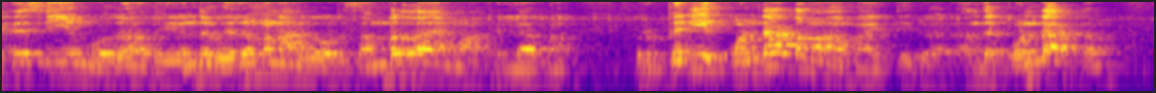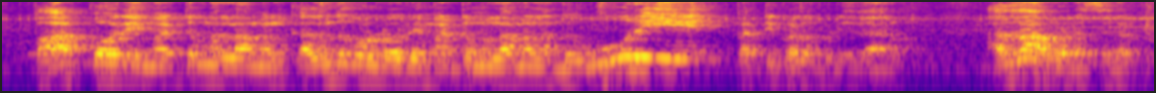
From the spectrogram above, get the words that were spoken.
எதை செய்யும் போதும் அது வந்து வெறுமனாக ஒரு சம்பிரதாயமாக இல்லாமல் ஒரு பெரிய கொண்டாட்டமாக மாற்றிடுவார். அந்த கொண்டாட்டம் பார்ப்பவரை மட்டுமல்லாமல் கலந்து கொள்வோரை மட்டுமல்லாமல் அந்த ஊரையே பற்றி கொள்ளக்கூடியதாக இருக்கும். அதுதான் அவரோட சிறப்பு.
